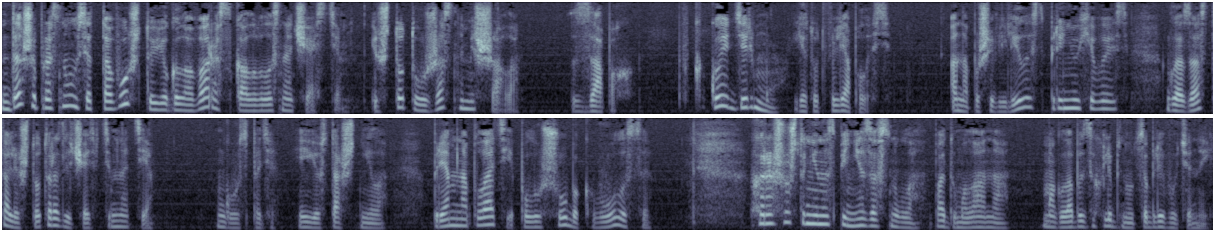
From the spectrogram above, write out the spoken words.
Даша проснулась от того, что ее голова раскалывалась на части, и что-то ужасно мешало. Запах. В какое дерьмо я тут вляпалась? Она пошевелилась, принюхиваясь, глаза стали что-то различать в темноте. Господи, ее стошнило. Прямо на платье, полушубок, волосы. «Хорошо, что не на спине заснула», — подумала она. Могла бы захлебнуться блевотиной.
